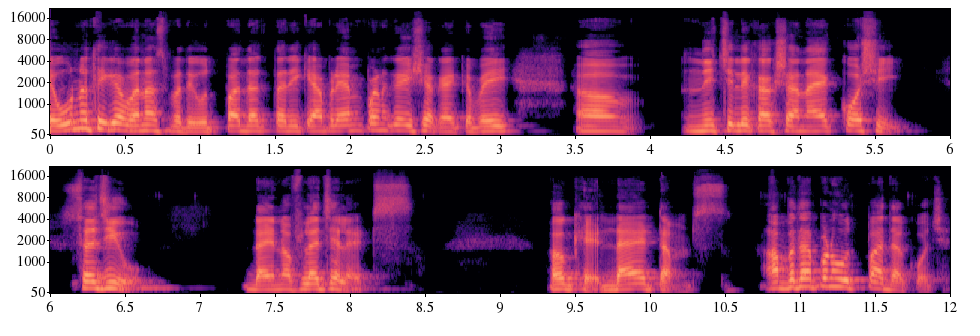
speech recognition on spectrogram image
એવું નથી કે વનસ્પતિ ઉત્પાદક તરીકે આપણે એમ પણ કહી શકાય કે ભાઈ નીચલી કક્ષાના એક કોશી, સજીવો ડાયનોફ્લેજેલેટ્સ ઓકે ડાયટમ્સ આ બધા પણ ઉત્પાદકો છે.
